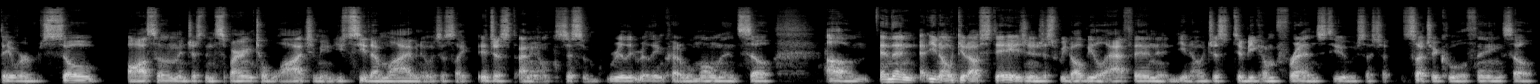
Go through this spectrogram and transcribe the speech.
they were so awesome and just inspiring to watch. I mean, you see them live and it was just like, it just, I don't know, it's just a really, really incredible moment. So, um, and then, you know, get off stage and just, we'd all be laughing and, you know, just to become friends too, such a, such a cool thing. So,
